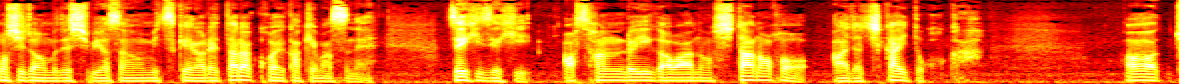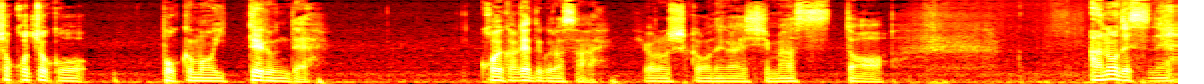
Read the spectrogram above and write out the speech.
もしドームで渋谷さんを見つけられたら声かけますね。ぜひぜひ、あ、三塁側の下の方。あ、じゃあ近いとこか。あ、ちょこちょこ僕も行ってるんで、声かけてください。よろしくお願いしますと。あのですね、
